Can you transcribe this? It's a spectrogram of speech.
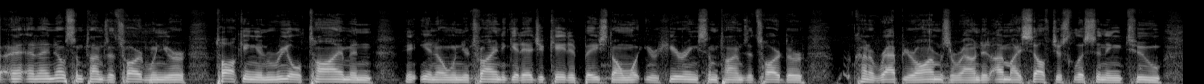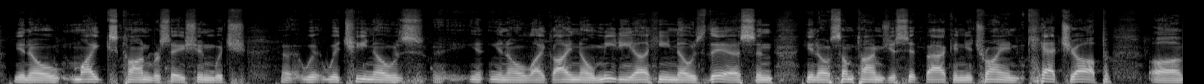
and I know sometimes it's hard when you're talking in real time, and you know when you're trying to get educated based on what you're hearing. Sometimes it's hard to kind of wrap your arms around it. I myself just listening to you know Mike's conversation, which uh, which he knows, you, know, like I know media, he knows this, and you know, sometimes you sit back and you try and catch up uh,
